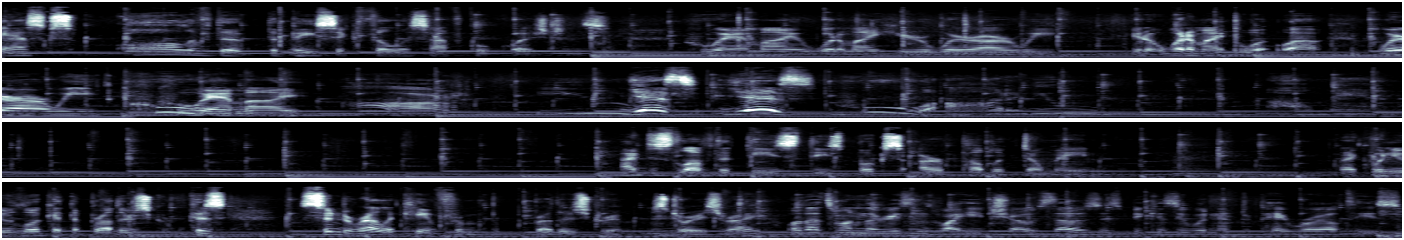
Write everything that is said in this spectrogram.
asks all of the, the basic philosophical questions: Who am I? What am I here? Where are we? You know, what am I? Wh- uh, where are we? Who am I? Are you? Yes, yes. Who are you? Oh man. I just love that these these books are public domain. Like when you look at the Brothers because Cinderella came from Brothers Grimm stories, right? Well, that's one of the reasons why he chose those is because he wouldn't have to pay royalties.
